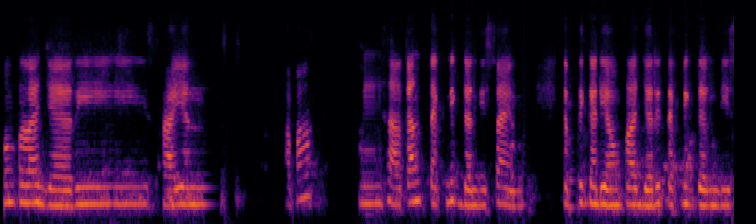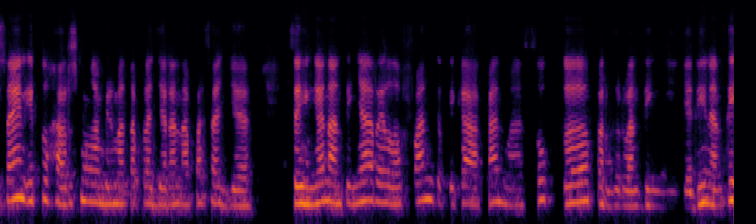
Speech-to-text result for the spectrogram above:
mempelajari sains apa misalkan teknik dan desain. Ketika dia mempelajari teknik dan desain itu harus mengambil mata pelajaran apa saja sehingga nantinya relevan ketika akan masuk ke perguruan tinggi. Jadi nanti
